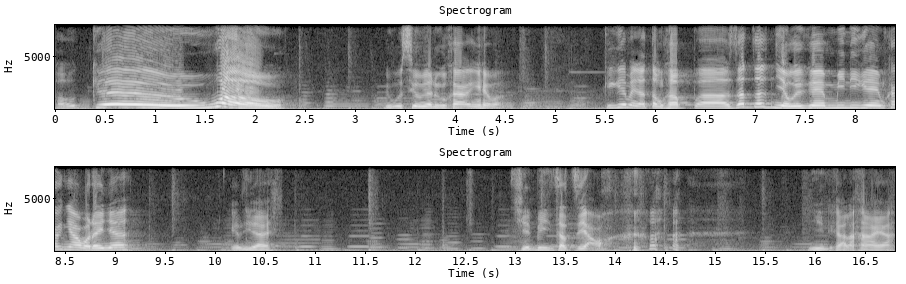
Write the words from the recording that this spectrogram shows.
Ok Wow. Đúng là siêu nhân của khác anh em ạ. Cái game này nó tổng hợp uh, rất rất nhiều cái game mini game khác nhau vào đây nhá. Game gì đây? Chiến binh giặt dẹo. Nhìn khá là hài à.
